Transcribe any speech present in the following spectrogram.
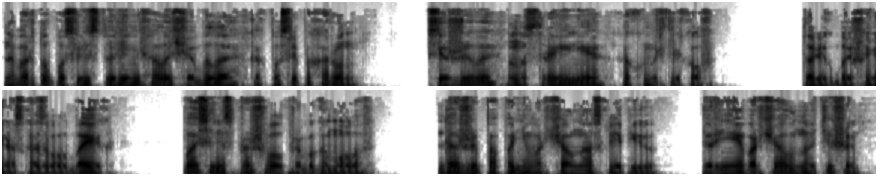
На борту после истории Михалыча было как после похорон. Все живы, но настроение как у мертвяков. Толик больше не рассказывал баек. Вася не спрашивал про богомолов. Даже папа не ворчал на Асклепию. Вернее, ворчал, но тише —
